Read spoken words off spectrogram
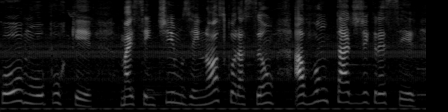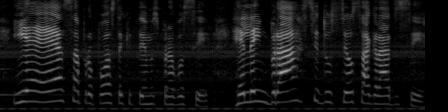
como ou porquê, mas sentimos em nosso coração a vontade de crescer. E é essa a proposta que temos para você: relembrar-se do seu sagrado ser.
